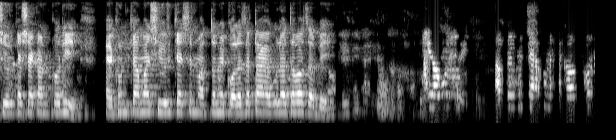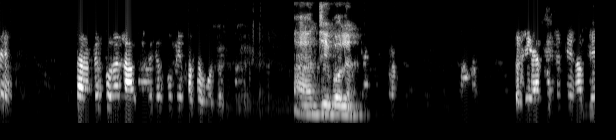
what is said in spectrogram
শিওর ক্যাশ অ্যাকাউন্ট করি এখন কি আমার শিওর ক্যাশের মাধ্যমে কলেজের টাকাগুলো দেওয়া যাবে? জি অবশ্যই। আপনি যদি এখন অ্যাকাউন্ট করে স্যার আপনি ফোনে লাউড স্পিকার কমিয়ে কথা বলুন। জি বলেন। জি এখন যদি আপনি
